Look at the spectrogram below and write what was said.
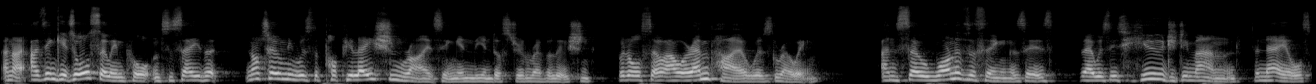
And I, I think it's also important to say that not only was the population rising in the Industrial Revolution, but also our empire was growing. And so one of the things is there was this huge demand for nails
